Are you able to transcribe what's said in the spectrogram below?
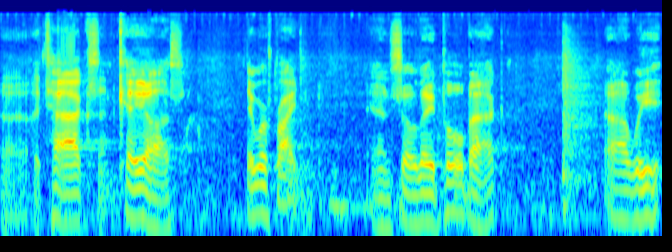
uh, attacks and chaos, they were frightened. And so they pulled back. Uh, we,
